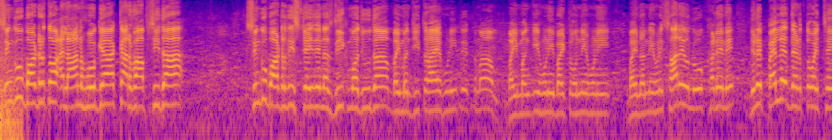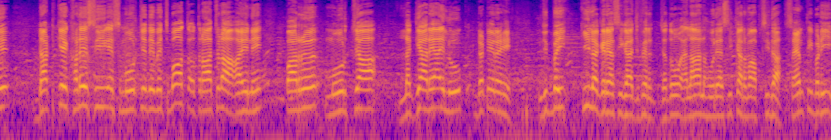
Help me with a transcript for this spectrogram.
ਸਿੰਘੂ ਬਾਰਡਰ ਤੋਂ ਐਲਾਨ ਹੋ ਗਿਆ ਘਰ ਵਾਪਸੀ ਦਾ ਸਿੰਘੂ ਬਾਰਡਰ ਦੀ ਸਟੇਜ ਦੇ ਨਜ਼ਦੀਕ ਮੌਜੂਦ ਆ ਬਾਈ ਮਨਜੀਤ ਰਾਏ ਹੁਣੀ ਤੇ तमाम ਬਾਈ ਮੰਗੀ ਹੁਣੀ ਬਾਈ ਟੋਨੀ ਹੁਣੀ ਬਾਈ ਨੰਨੀ ਹੁਣੀ ਸਾਰੇ ਉਹ ਲੋਕ ਖੜੇ ਨੇ ਜਿਹੜੇ ਪਹਿਲੇ ਦਿਨ ਤੋਂ ਇੱਥੇ ਡਟ ਕੇ ਖੜੇ ਸੀ ਇਸ ਮੋਰਚੇ ਦੇ ਵਿੱਚ ਬਹੁਤ ਉਤਰਾ ਚੜਾ ਆਏ ਨੇ ਪਰ ਮੋਰਚਾ ਲੱਗਿਆ ਰਿਹਾ ਇਹ ਲੋਕ ਡਟੇ ਰਹੇ ਜਿਤ ਬਾਈ ਕੀ ਲੱਗ ਰਿਹਾ ਸੀਗਾ ਅੱਜ ਫਿਰ ਜਦੋਂ ਐਲਾਨ ਹੋ ਰਿਹਾ ਸੀ ਘਰ ਵਾਪਸੀ ਦਾ ਸਹਿਮਤੀ ਬੜੀ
